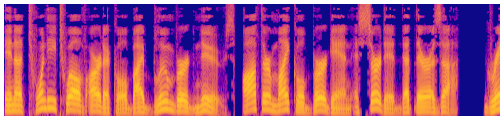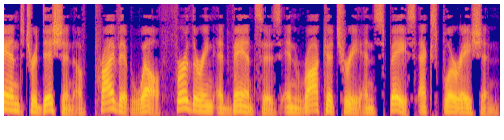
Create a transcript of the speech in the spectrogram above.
In a 2012 article by Bloomberg News, author Michael Bergan asserted that there is a grand tradition of private wealth furthering advances in rocketry and space exploration.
